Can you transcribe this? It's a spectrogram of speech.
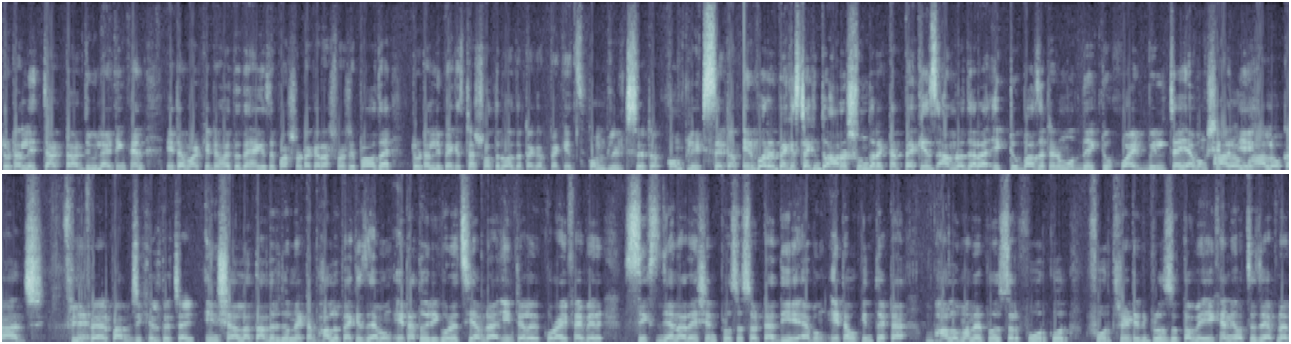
টোটালি চারটা আট জিবি লাইটিং ফ্যান এটা মার্কেটে হয়তো দেখা গেছে পাঁচশো টাকার আশপাশে পাওয়া যায়। টোটালি প্যাকেজটা সতেরো হাজার টাকার package complete set up complete set up এরপরের প্যাকেজটা কিন্তু আরও সুন্দর একটা প্যাকেজ আমরা যারা একটু বাজেটের মধ্যে একটু হোয়াইট বিল চাই এবং সেটা ভালো কাজ ফ্রি হ্যাঁ। ফায়ার পাবজি খেলতে চাই। ইনশাআল্লাহ তাদের জন্য একটা ভালো প্যাকেজ এবং এটা তৈরি করেছি আমরা ইন্টেলের কোর আই ফাইভ এর সিক্স জেনারেশন প্রসেসরটা দিয়ে এবং এটাও কিন্তু একটা ভালো মানের প্রসেসর ফোর কোর ফোর থ্রেডের প্রসেসর তবে এখানে হচ্ছে যে আপনার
